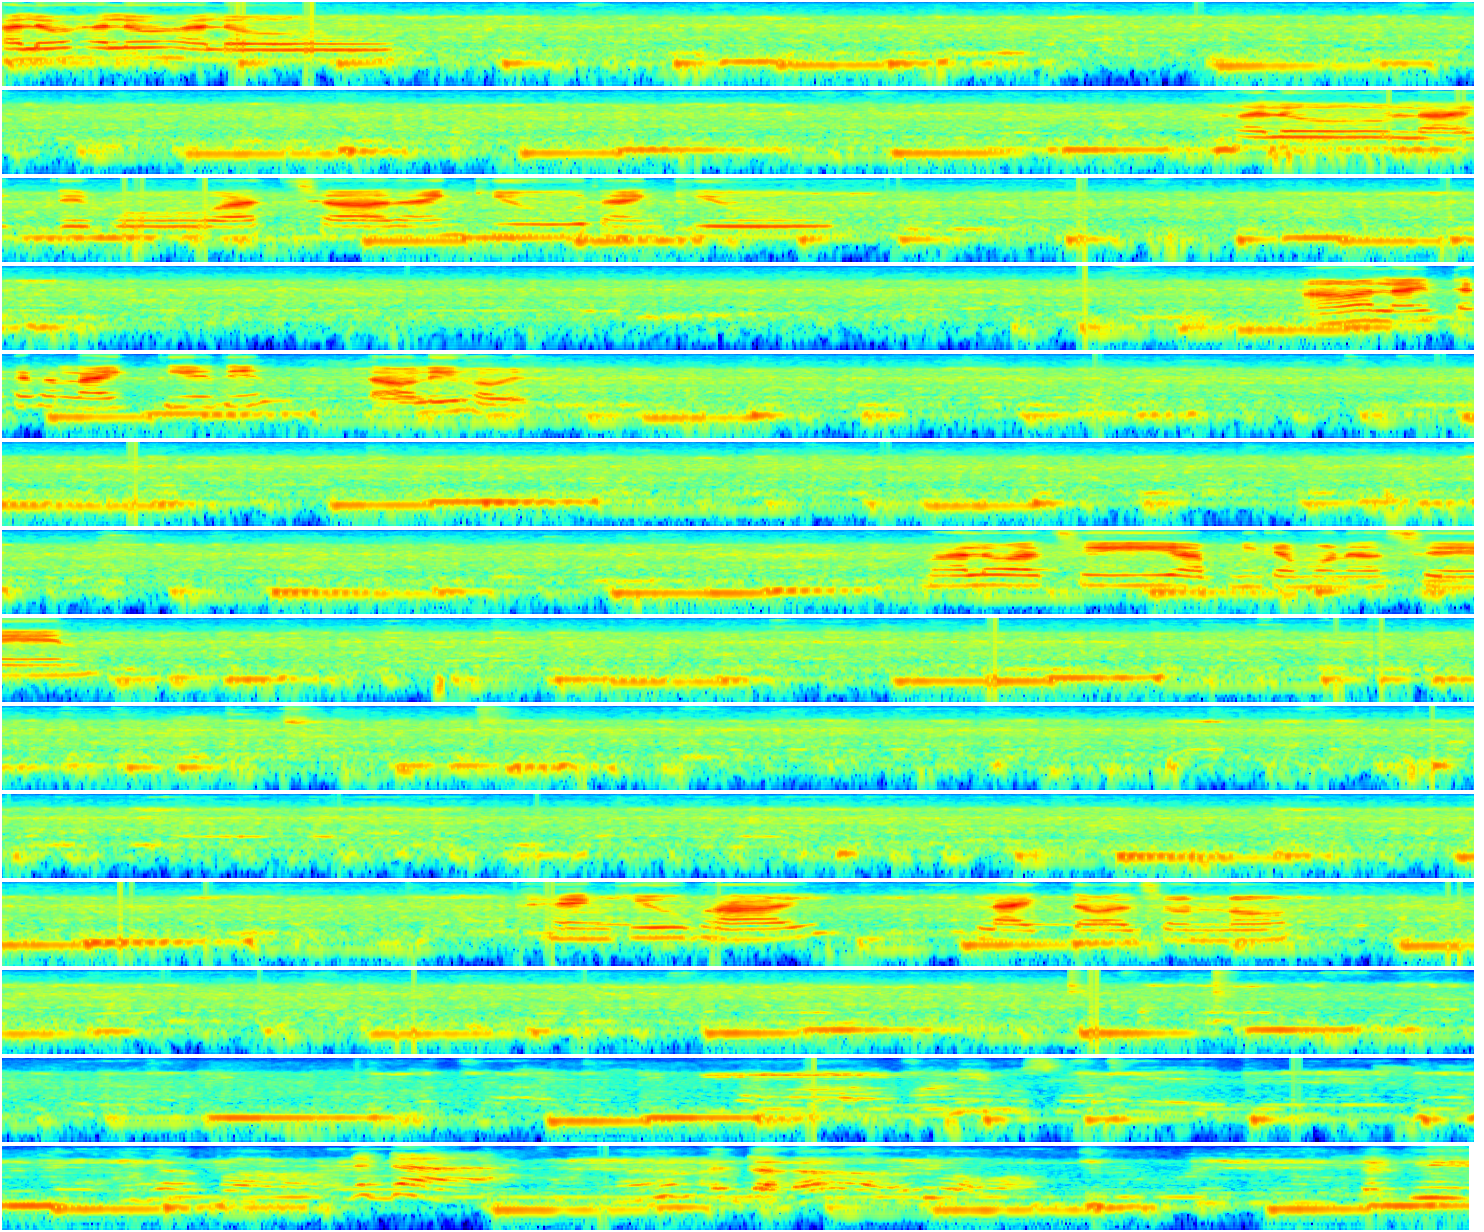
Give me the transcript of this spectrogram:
Hello hello hello hello like দেব আচ্ছা থ্যাংক ইউ থ্যাংক ইউ আমার লাইভটাকে একটা লাইক দিয়ে দিন, তাহলেই হবে। ভালো আছি আপনি কেমন আছেন? থ্যাংক ইউ ভাই লাইক দেওয়ার জন্য।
